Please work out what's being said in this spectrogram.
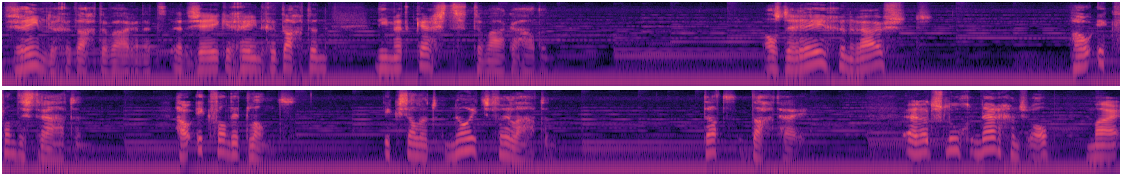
Vreemde gedachten waren het en zeker geen gedachten die met kerst te maken hadden. Als de regen ruist, hou ik van de straten, hou ik van dit land. Ik zal het nooit verlaten. Dat dacht hij. En het sloeg nergens op, maar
